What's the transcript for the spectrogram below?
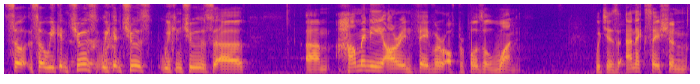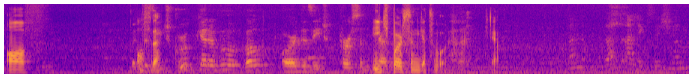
So so we can choose we can choose we can choose uh, um, how many are in favor of proposal one, which is annexation of But Of does that. each group get a vo- vote, or does each person? each present? person gets a vote. Uh-huh. Yeah. That annexation,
